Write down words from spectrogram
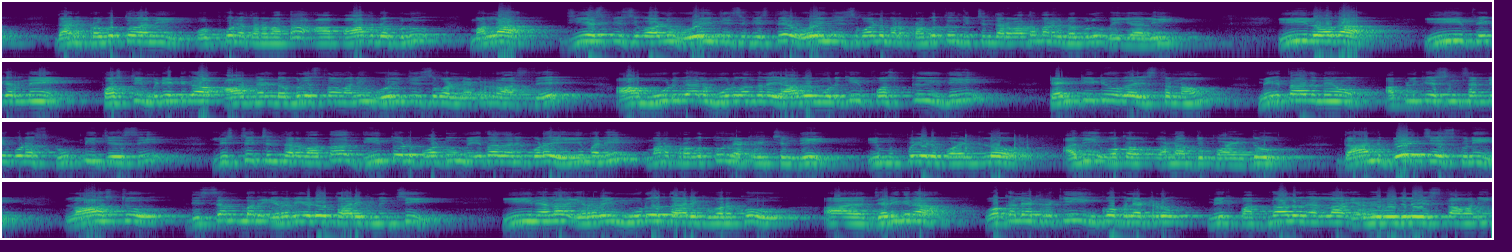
దాని ప్రభుత్వాన్ని ఒప్పుకున్న తర్వాత ఆ పాత డబ్బులు మళ్ళా జిఎస్పిసి వాళ్ళు ఓఎన్జీసీకి ఇస్తే ఓఎన్జీసీ వాళ్ళు మన ప్రభుత్వంకి ఇచ్చిన తర్వాత మనకు డబ్బులు వెయ్యాలి. ఈలోగా ఈ ఫిగర్నే ఫస్ట్ ఇమీడియట్గా ఆరు నెలల డబ్బులు ఇస్తామని ఓఎన్జీసీ వాళ్ళు లెటర్ రాస్తే ఆ మూడు వేల మూడు వందల యాభై మూడుకి ఫస్ట్ ఇది టెంటేటివ్గా ఇస్తున్నాం. మిగతాది మేము అప్లికేషన్స్ అన్నీ కూడా స్క్రూట్నీ చేసి లిస్ట్ ఇచ్చిన తర్వాత దీంతో పాటు మిగతా దానికి కూడా వేయమని మన ప్రభుత్వం లెటర్ ఇచ్చింది. ఈ ముప్పై ఏడు పాయింట్లో అది ఒక వన్ ఆఫ్ ది పాయింట్ దాన్ని బేస్ చేసుకుని లాస్ట్ డిసెంబర్ ఇరవై ఏడో తారీఖు నుంచి ఈ నెల ఇరవై మూడో తారీఖు వరకు జరిగిన ఒక లెటర్కి ఇంకొక లెటరు మీకు పద్నాలుగు నెలల ఇరవై రోజులే ఇస్తామని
